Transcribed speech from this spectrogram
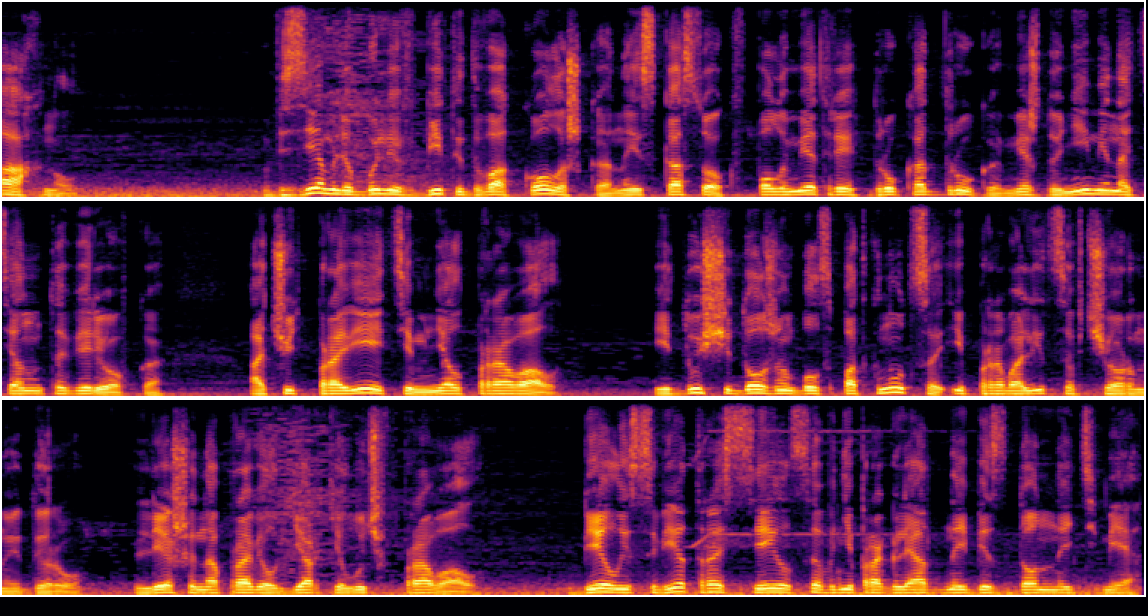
ахнул. В землю были вбиты два колышка наискосок в полуметре друг от друга, между ними натянута веревка, а чуть правее темнел провал. Идущий должен был споткнуться и провалиться в черную дыру. Леший направил яркий луч в провал. Белый свет рассеялся в непроглядной бездонной тьме.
